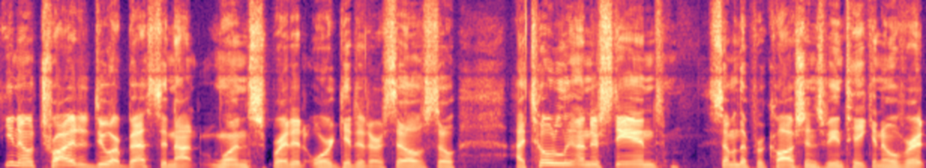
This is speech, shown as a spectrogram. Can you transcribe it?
you know, try to do our best to not, one, spread it or get it ourselves. So I totally understand some of the precautions being taken over it.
